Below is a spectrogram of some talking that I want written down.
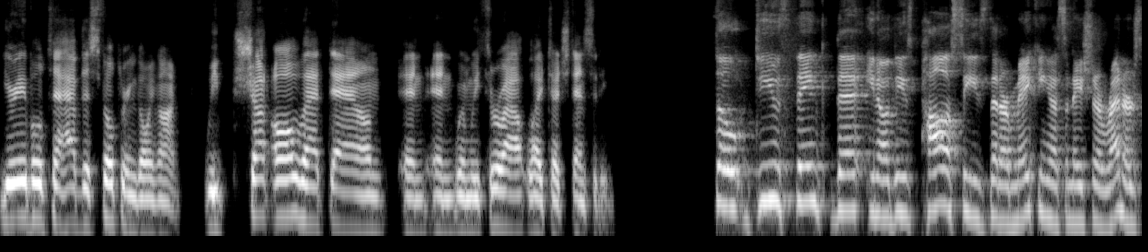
you're able to have this filtering going on we shut all that down and and when we throw out light touch density. So do you think that you know these policies that are making us a nation of renters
